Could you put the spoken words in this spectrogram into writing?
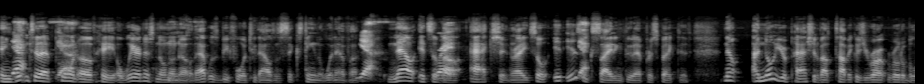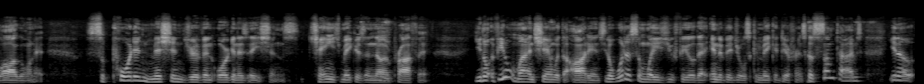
And yeah. getting to that point of, hey, awareness, no, no, no. That was before 2016 or whatever. Yeah. Now it's about action, right? So it is exciting through that perspective. Now, I know you're passionate about the topic because you wrote, a blog on it. Supporting mission driven organizations, change makers, and mm. nonprofit you know, if you don't mind sharing with the audience, you know, what are some ways you feel that individuals can make a difference? Because sometimes, you know,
